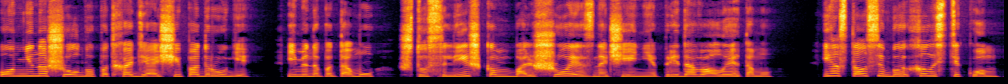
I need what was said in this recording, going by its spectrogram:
он не нашел бы подходящей подруги, именно потому, что слишком большое значение придавал этому, и остался бы холостяком.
